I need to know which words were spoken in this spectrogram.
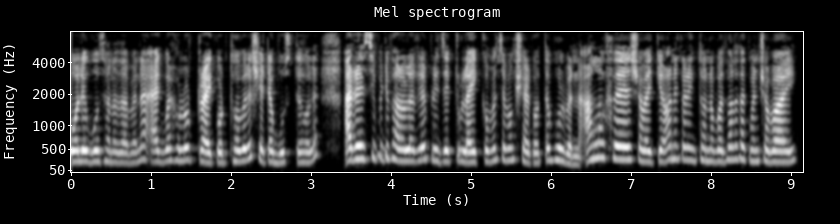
বলে বোঝানো যাবে না। একবার হলো ট্রাই করতে হবে সেটা বুঝতে হলে। আর রেসিপিটি ভালো লাগলে প্লিজ একটু লাইক কমেন্টস এবং শেয়ার করতে ভুলবেন না। আল্লাহ হাফেজ, সবাইকে অনেক অনেক ধন্যবাদ। ভালো থাকবেন সবাই।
